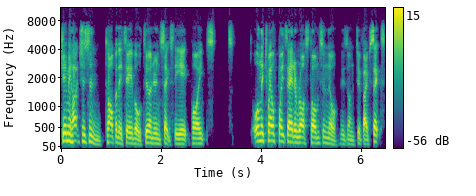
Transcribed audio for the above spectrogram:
Jamie Hutchison, top of the table, two hundred and sixty-eight points, only twelve points ahead of Ross Thompson though, who's on two five six,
